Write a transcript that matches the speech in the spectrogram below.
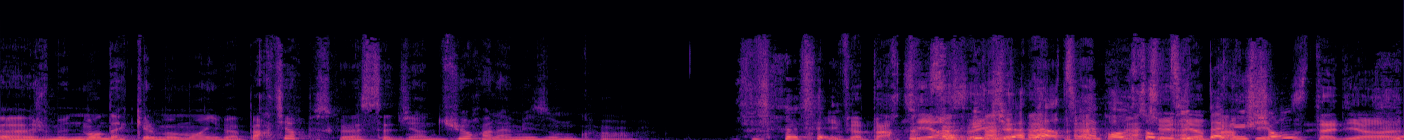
euh, je me demande à quel moment il va partir, parce que là ça devient dur à la maison. quoi. Il va partir, ça Il va partir prendre son Tu veux petit baluchon. c'est-à-dire,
